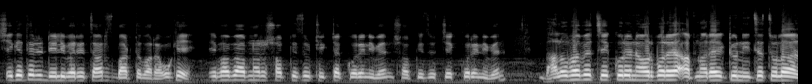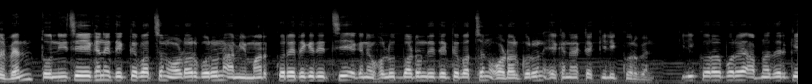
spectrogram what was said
সেক্ষেত্রে ডেলিভারি চার্জ বাড়তে পারে। ওকে এভাবে আপনারা সব কিছু ঠিকঠাক করে নেবেন সব কিছু চেক করে নেবেন। ভালোভাবে চেক করে নেওয়ার পরে আপনারা একটু নিচে চলে আসবেন। তো নিচে এখানে দেখতে পাচ্ছেন অর্ডার করুন। আমি মার্ক করে দেখে দিচ্ছি। এখানে হলুদ বাটন দিয়ে দেখতে পাচ্ছেন অর্ডার করুন। এখানে একটা ক্লিক করবেন। ক্লিক করার পরে আপনাদেরকে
